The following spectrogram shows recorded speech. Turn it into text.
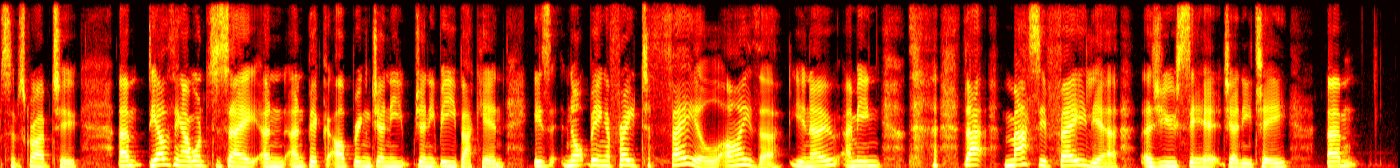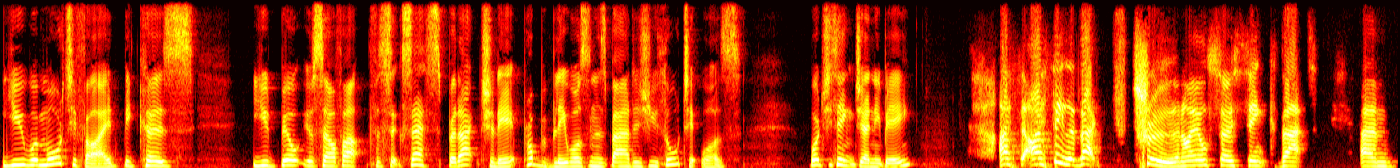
subscribe to. Um, the other thing I wanted to say, and and pick, I'll bring Jenny Jenny B back in, is not being afraid to fail either. You know, I mean, that massive failure as you see it, Jenny T. Um, you were mortified because you'd built yourself up for success, but actually it probably wasn't as bad as you thought it was. What do you think, Jenny B? I, th- I think that that's true. And I also think that um,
